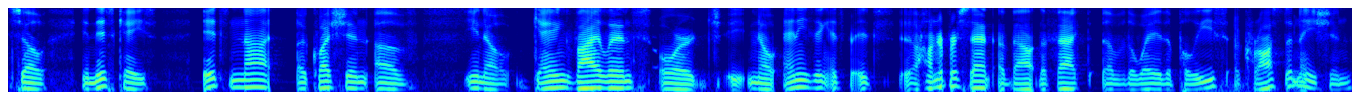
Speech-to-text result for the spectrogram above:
So in this case, it's not a question of you know gang violence or you know anything. It's it's hundred percent about the fact of the way the police across the nation,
